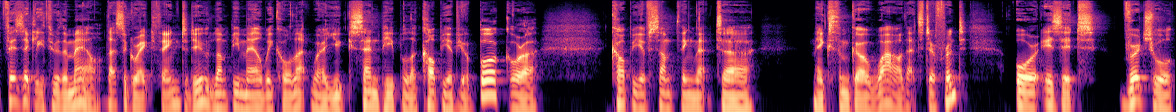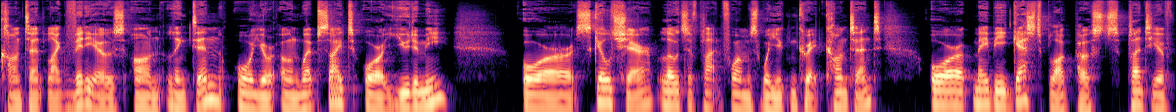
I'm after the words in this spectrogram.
physically through the mail. That's a great thing to do. Lumpy mail, we call that, where you send people a copy of your book or a copy of something that uh, makes them go, wow, that's different? Or is it virtual content like videos on LinkedIn or your own website or Udemy or Skillshare, loads of platforms where you can create content, or maybe guest blog posts, plenty of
